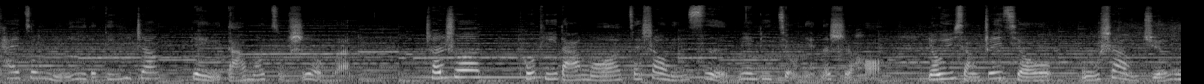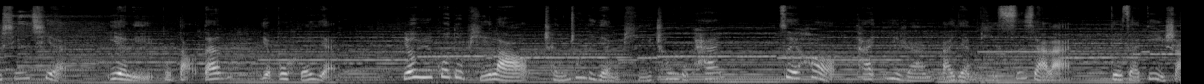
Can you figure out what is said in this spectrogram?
开宗明义的第一章便与达摩祖师有关。传说菩提达摩在少林寺面壁九年的时候，由于想追求无上觉悟心切，夜里不捣丹，也不合眼。由于过度疲劳，沉重的眼皮撑不开，最后他毅然把眼皮撕下来，丢在地上。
